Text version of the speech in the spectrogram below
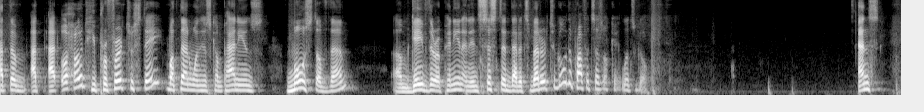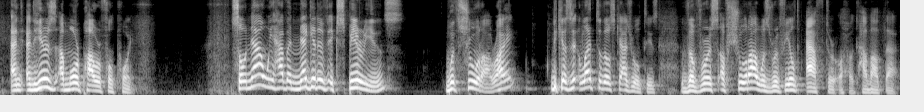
at, the, at, at Uhud, he preferred to stay. But then when his companions, most of them, um, gave their opinion and insisted that it's better to go, the Prophet says, okay, let's go. And, and, and here's a more powerful point. So now we have a negative experience with Shura, right? Because it led to those casualties. The verse of Shura was revealed after Uhud. How about that?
